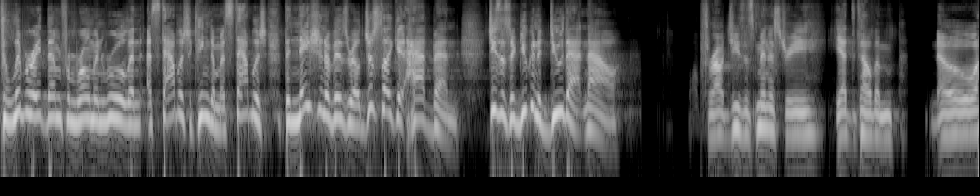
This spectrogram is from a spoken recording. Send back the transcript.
to liberate them from Roman rule and establish a kingdom, establish the nation of Israel just like it had been. Jesus, are you going to do that now? throughout Jesus' ministry, he had to tell them, no,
